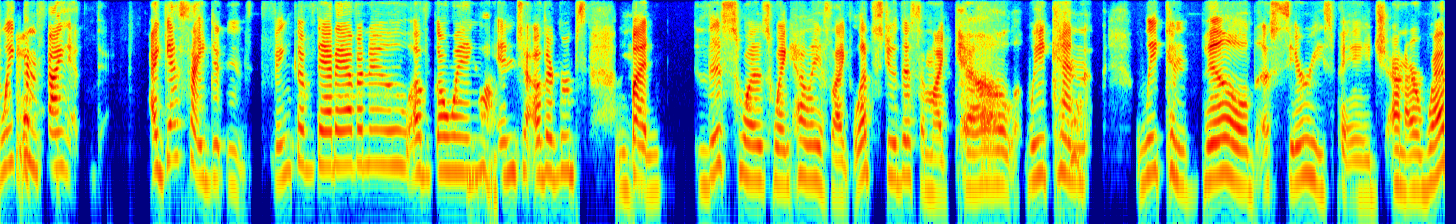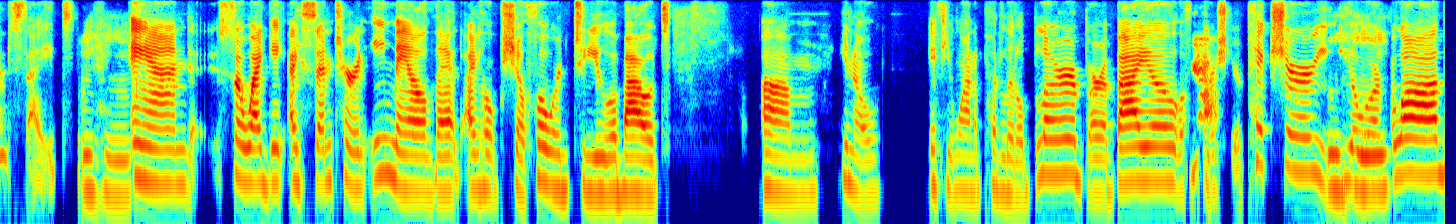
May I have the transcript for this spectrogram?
we can find it. I guess I didn't think of that avenue of going Yeah. into other groups. But Mhm. This was when Kelly is like, let's do this. I'm like, Kel, we can we can build a series page on our website. Mhm. And so I ga- I sent her an email that I hope she'll forward to you about um, you know, if you want to put a little blurb or a bio, of Yeah. course your picture, y- your blog,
